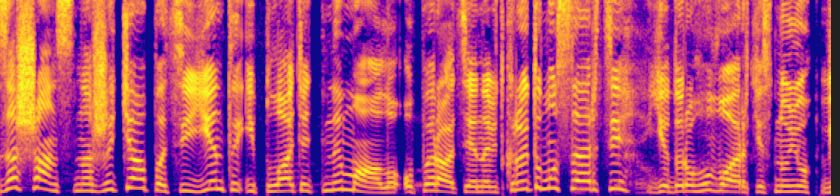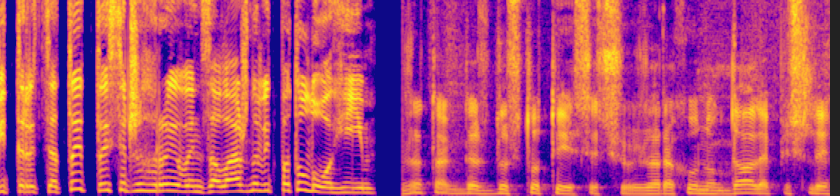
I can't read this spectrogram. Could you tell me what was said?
За шанс на життя пацієнти і платять немало. Операція на відкритому серці є дороговартісною – від 30 тисяч гривень, залежно від патології. Вже так десь до 100 тисяч, вже рахунок дали, пішли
